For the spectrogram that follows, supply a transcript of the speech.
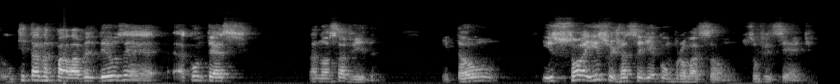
O que está na palavra de Deus é, acontece na nossa vida. Então, e só isso já seria comprovação suficiente.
